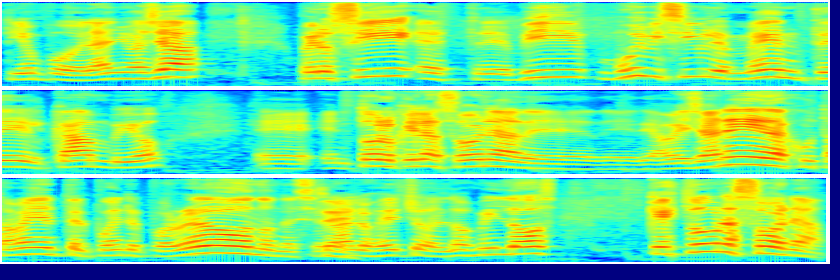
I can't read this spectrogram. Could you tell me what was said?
tiempo del año allá pero sí este, vi muy visiblemente el cambio eh, en todo lo que es la zona de, Avellaneda, justamente el puente Pueyrredón, donde se dan los hechos del 2002, que es toda una zona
